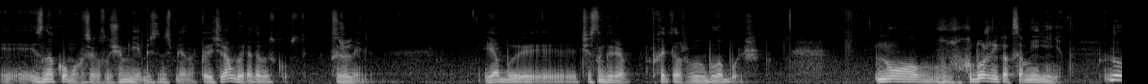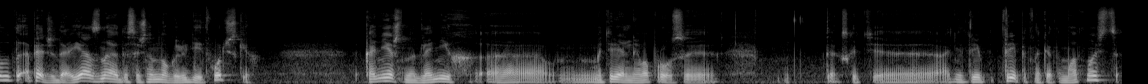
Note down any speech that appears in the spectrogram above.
и знакомых, во всяком случае, мне бизнесменов, по вечерам говорят об искусстве, к сожалению. Я бы, честно говоря, хотел, чтобы их было больше. Но в художниках сомнений нет. Ну, опять же, да, я знаю достаточно много людей творческих, конечно, для них э, материальные вопросы, так сказать, э, они трепетно к этому относятся.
